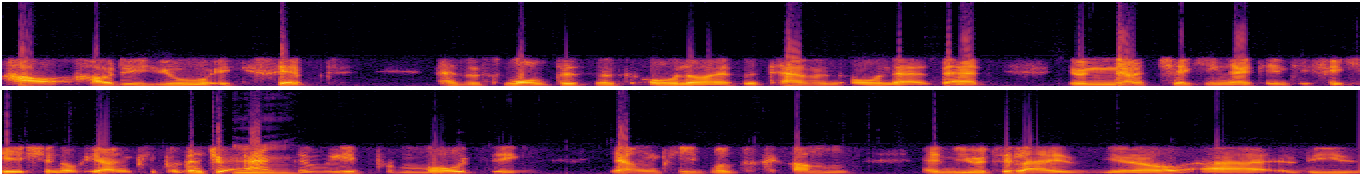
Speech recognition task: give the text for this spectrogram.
how how do you accept as a small business owner, as a tavern owner, that you're not checking identification of young people, that you're Mm. actively promoting young people to come and utilize, you know, uh, these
